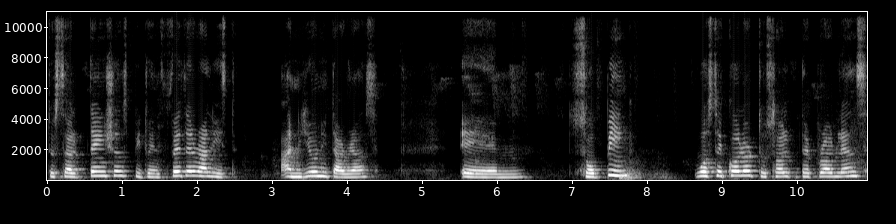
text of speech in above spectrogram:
to solve tensions between Federalists and Unitarians. Um, so pink was the color to solve the problems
